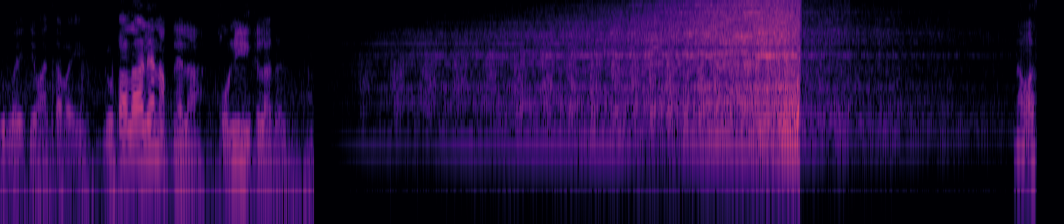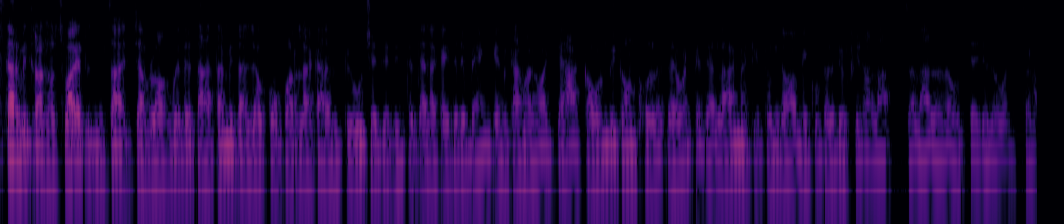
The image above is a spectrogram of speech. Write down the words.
दुबई किंवाचा बाई लुटाला आले ना आपल्याला. कोणी ऐकला तर. नमस्कार मित्रांनो स्वागत आहे तुमचं आजच्या ब्लॉगमध्ये. तर आता मी चाललो कोपरला कारण पियुष येते तिथे. त्याला काहीतरी बँकेन काम आहे वाटते. अकाउंट बिकाउंट खोलायचं आहे वाटते त्याला. ना तिथून जाऊ आम्ही कुठेतरी फिरायला. चला आता जाऊ त्याच्याजवळ. चला.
